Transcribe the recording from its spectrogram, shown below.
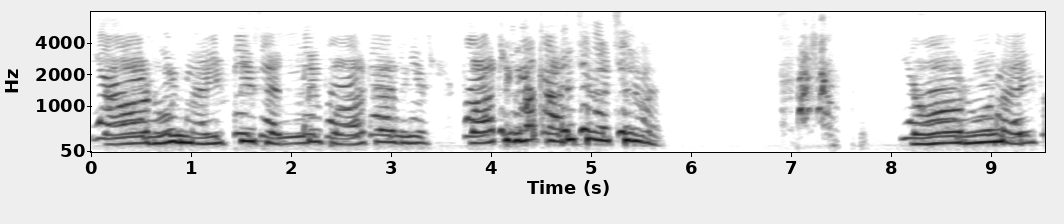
யாரும் நைட்டு செல்லு பார்க்காதீங்க பாத்தீங்கன்னா கடிச்சு வச்சிருவேன் யாரும் லைக்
